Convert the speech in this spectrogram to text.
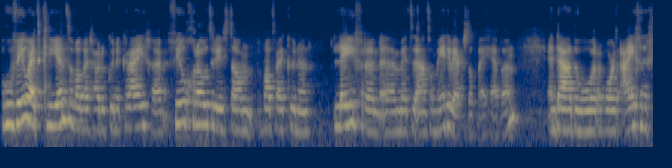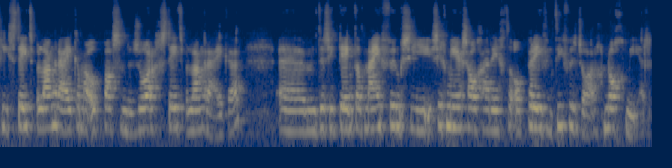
hoeveelheid cliënten wat wij zouden kunnen krijgen veel groter is dan wat wij kunnen leveren uh, met het aantal medewerkers dat wij hebben. En daardoor wordt eigen regie steeds belangrijker, maar ook passende zorg steeds belangrijker. Um, dus ik denk dat mijn functie zich meer zal gaan richten op preventieve zorg, nog meer.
